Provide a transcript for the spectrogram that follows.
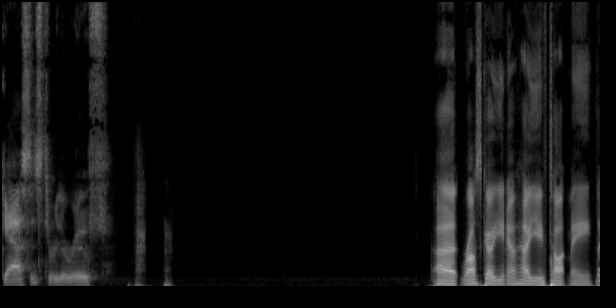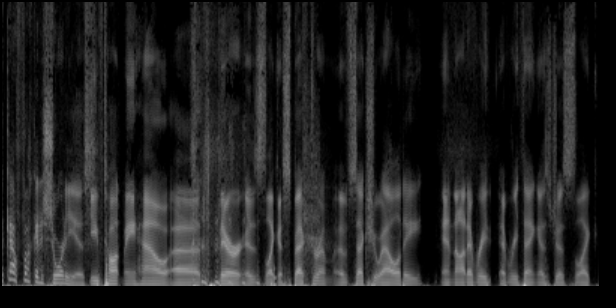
gas is through the roof. Uh, Roscoe, you know how you've taught me Look how fucking short he is. you've taught me how uh, there is like a spectrum of sexuality, and not every everything is just like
